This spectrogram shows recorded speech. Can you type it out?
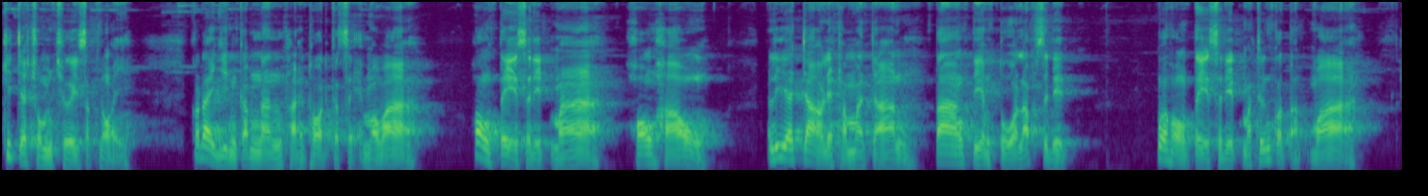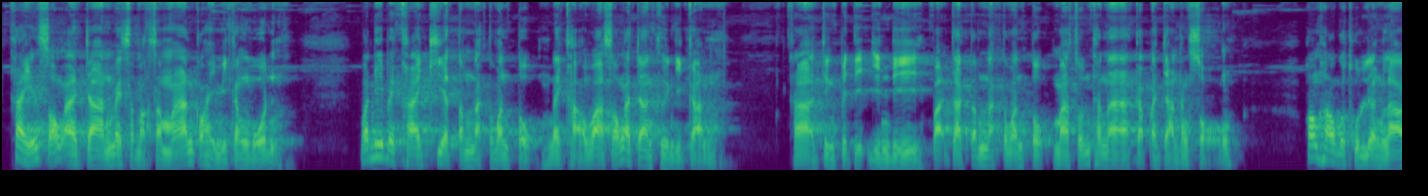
คิดจะชมเชยสักหน่อย ก็ได้ยินกำนันถ่ายทอดกระแสมาว่า ห้องเต้เสด็จมาห้องเฮาอริยเจ้าและธรรมจารย์ต่างเตรียมตัวรับเสด็จ เมื่อห้องเต้เสด็จมาถึงก็ตัดว่าข้าเห็นสองอาจารย์ไม่สมัครสมานก็ให้มีกังวล วันนี้ไปคลายเครียดตำหนักตะวันตกในข่าวว่าสองอาจารย์คืนดีกันข้าจึงไปติยินดีประจากตำหนักตะวันตกมาสนทนากับอาจารย์ทั้งสองห้องเฮาก็ทูลเรื่องราว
